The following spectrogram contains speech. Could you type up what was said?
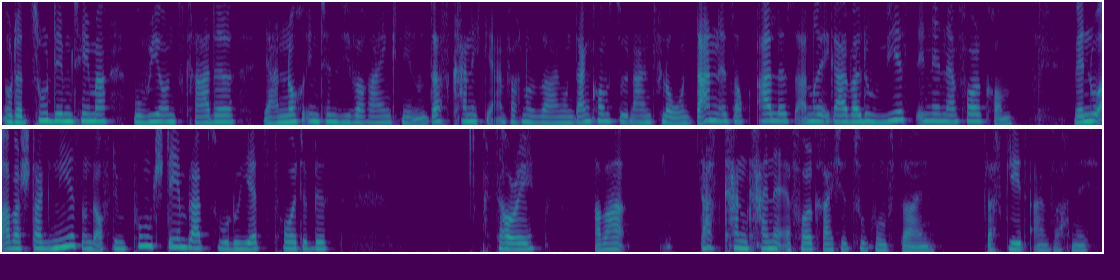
oder zu dem Thema, wo wir uns gerade ja noch intensiver reinknien. Und das kann ich dir einfach nur sagen. Und dann kommst du in einen Flow. Und dann ist auch alles andere egal, weil du wirst in den Erfolg kommen. Wenn du aber stagnierst und auf dem Punkt stehen bleibst, wo du jetzt heute bist, sorry, aber das kann keine erfolgreiche Zukunft sein. Das geht einfach nicht.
